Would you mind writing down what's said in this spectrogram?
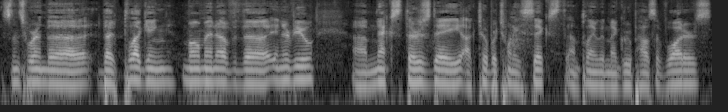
since we're in the the plugging moment of the interview, um, next Thursday, October 26th, I'm playing with my group House of Waters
